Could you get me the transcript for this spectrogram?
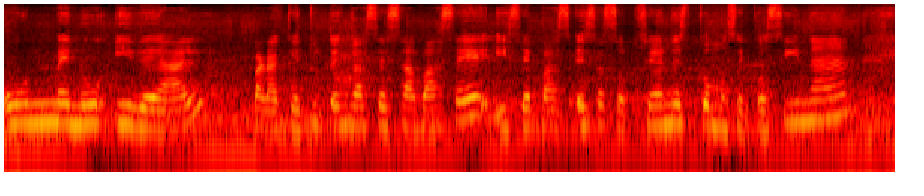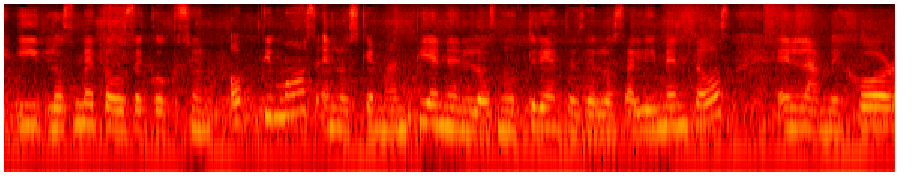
un menú ideal para que tú tengas esa base y sepas esas opciones, cómo se cocinan y los métodos de cocción óptimos en los que mantienen los nutrientes de los alimentos en, la mejor,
